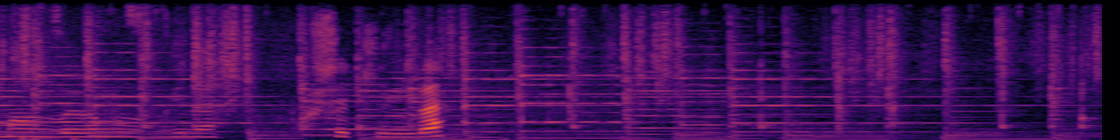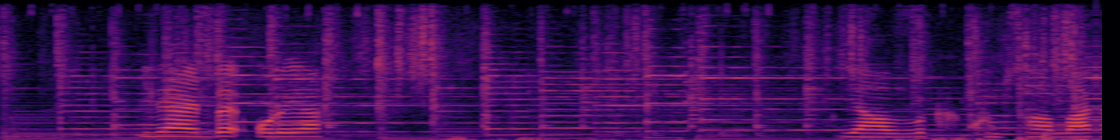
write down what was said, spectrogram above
Manzaramız yine bu şekilde. İleride oraya yazlık kumsallar,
